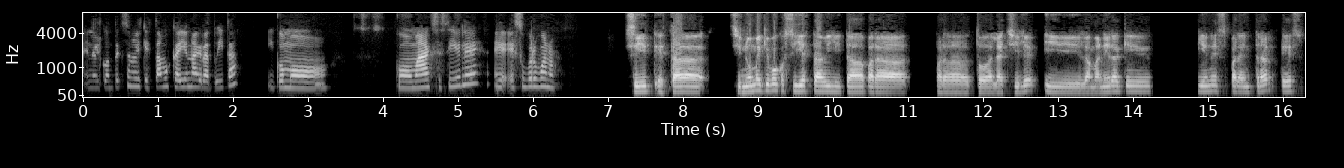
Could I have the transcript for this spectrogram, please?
en el contexto en el que estamos, que hay una gratuita y como, como más accesible, eh, es súper bueno. sí, está, si no me equivoco, sí está habilitada para, para toda la Chile y la manera que tienes para entrar es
